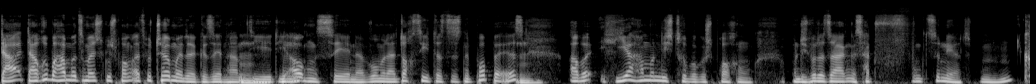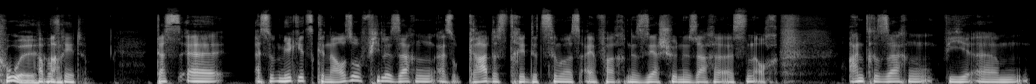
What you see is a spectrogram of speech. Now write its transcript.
da, darüber haben wir zum Beispiel gesprochen, als wir Terminator gesehen haben, mhm. die, die mhm. Augenszene, wo man dann doch sieht, dass das eine Puppe ist. Mhm. Aber hier haben wir nicht drüber gesprochen. Und ich würde sagen, es hat funktioniert. Mhm. Cool. Aber Fred. Das, äh, also mir geht's genauso. Viele Sachen, also gerade das dritte Zimmer ist einfach eine sehr schöne Sache. Es sind auch andere Sachen wie, ähm,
